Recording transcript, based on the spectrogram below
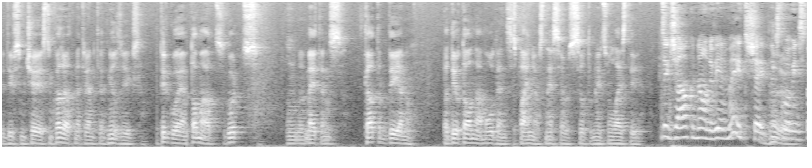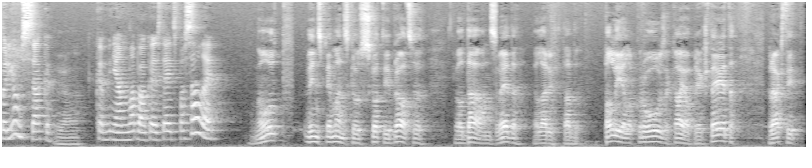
pie 240 kvadrātmetriem, tie milzīgs. Tirgojām tomātus, gurķus un meitenes katru dienu pa divu tonnām ūdens spaiņos nesa uz siltumnīcu un laistīja. Cik žēl, ka nav neviena meita šeit, uz ko viņas par jums saka? Jā. Ka viņām labākais teica pasaulē? Nu, viņas pie manis, ka uz Skotiju brauca, vēl dāvanas veda, vēl arī tāda paliela krūze, kā jau priekš tēta, rakstīt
